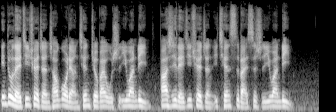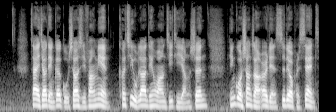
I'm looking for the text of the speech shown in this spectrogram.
印度累计确诊超过两千九百五十一万例，巴西累计确诊一千四百四十一万例。在焦点个股消息方面，科技五大天王集体扬升，苹果上涨二点四六 percent，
